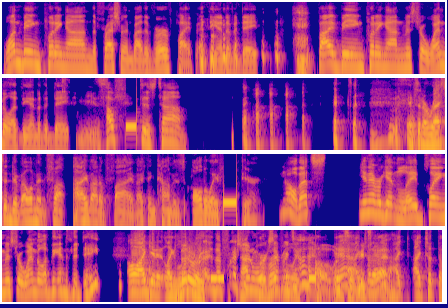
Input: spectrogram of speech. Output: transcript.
One being putting on the freshman by the Verve pipe at the end of a date. Five being putting on Mr. Wendell at the end of the date. Jeez. How f- is Tom? it's, a, it's an arrested development five out of five. I think Tom is all the way f- here. No, that's you're never getting laid playing Mr. Wendell at the end of the date. Oh, I get it. Like literally, the, the freshman works every time. Oh, it works yeah, every I took, time. I, I took the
